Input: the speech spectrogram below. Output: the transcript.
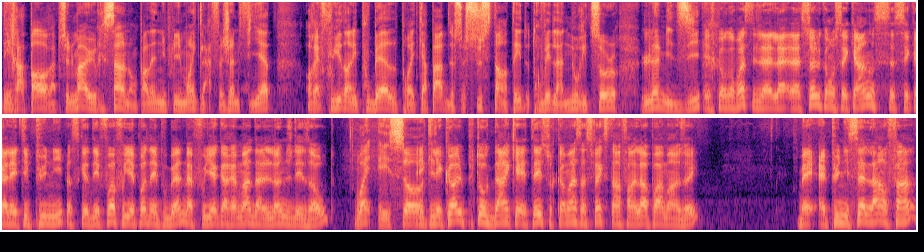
des rapports absolument ahurissants. On parlait ni plus ni moins que la jeune fillette aurait fouillé dans les poubelles pour être capable de se sustenter, de trouver de la nourriture le midi. Et ce qu'on comprend, c'est la, la, seule conséquence, c'est qu'elle a été punie parce que des fois, elle fouillait pas dans les poubelles, mais elle fouillait carrément dans le lunch des autres. Oui, et ça. Et que l'école, plutôt que d'enquêter sur comment ça se fait que cet enfant-là n'a pas à manger, ben, elle punissait l'enfant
